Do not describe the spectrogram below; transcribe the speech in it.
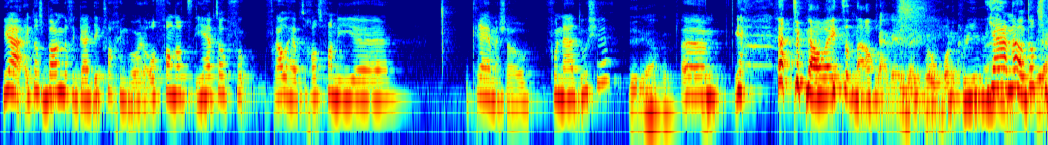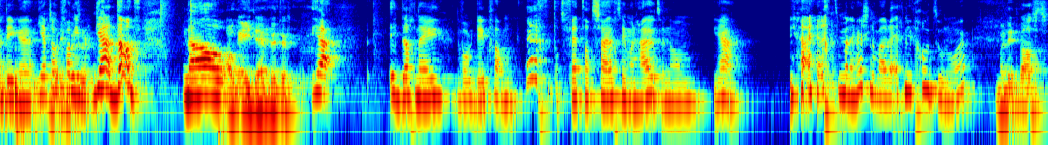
Ja, ik was bang dat ik daar dik van ging worden. Of van dat, je hebt ook voor, vrouwen hebben toch altijd van die eh, crème en zo. Voor na het douchen. Ja, dat, Ehm ja, toen nou, hoe heet dat nou? ja weet je, weet je wel, bodycream. Ja, nou, dat Ja. soort dingen. Je hebt ook van die... Ja, dat! Nou, Ook eten, hè, butter. ja. Ik dacht, nee, daar word ik dik van. Echt? Dat vet, dat zuigt in mijn huid. En dan, ja. Ja, echt. Mijn hersenen waren echt niet goed toen, hoor. Maar dit was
